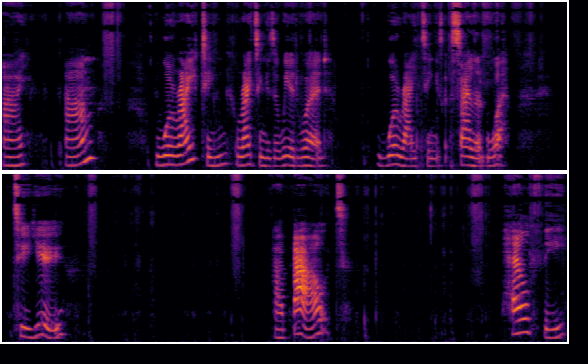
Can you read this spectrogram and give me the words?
I am writing, writing is a weird word, were writing, it's got a silent w, to you about healthy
